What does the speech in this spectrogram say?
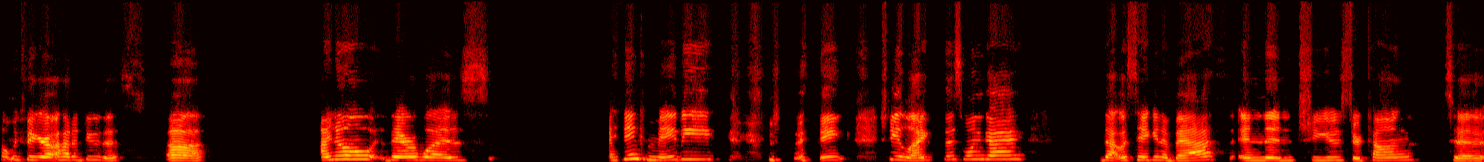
help me figure out how to do this. Uh I know there was I think maybe I think she liked this one guy that was taking a bath and then she used her tongue to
